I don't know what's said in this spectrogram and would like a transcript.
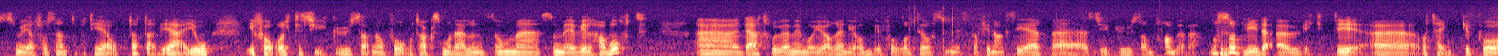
som iallfall Senterpartiet er opptatt av, det er jo i forhold til sykehusene og foretaksmodellen som, eh, som vi vil ha bort. Eh, der tror jeg vi må gjøre en jobb i forhold til hvordan vi skal finansiere sykehusene framover. Og så blir det òg viktig å tenke på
